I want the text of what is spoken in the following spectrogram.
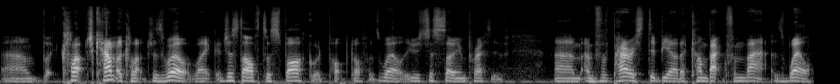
Um, but clutch, counter clutch as well. Like just after Sparkle had popped off as well, it was just so impressive. Um, and for Paris to be able to come back from that as well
